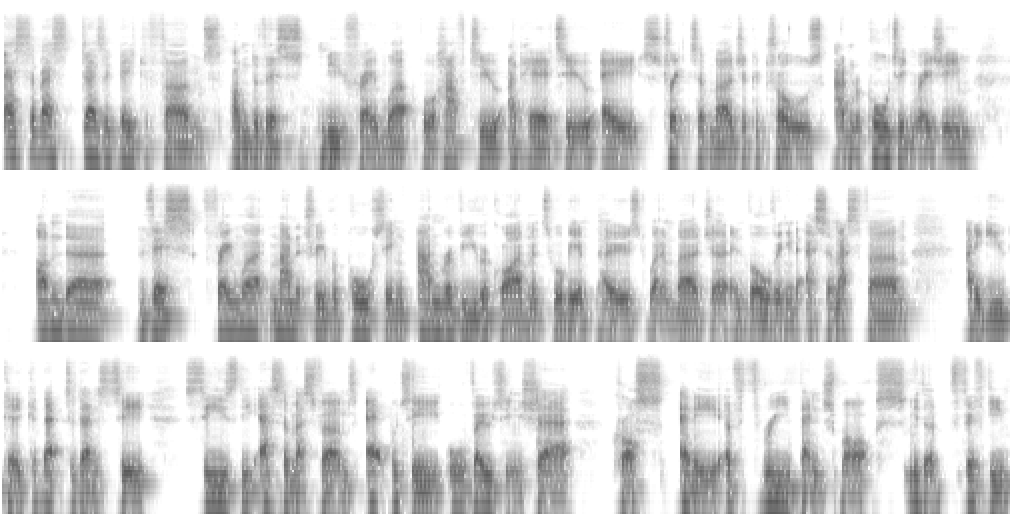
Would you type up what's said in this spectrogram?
SMS designated firms under this new framework will have to adhere to a stricter merger controls and reporting regime. Under this framework, mandatory reporting and review requirements will be imposed when a merger involving an SMS firm and a UK connected entity sees the SMS firm's equity or voting share across any of three benchmarks, either 15%,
